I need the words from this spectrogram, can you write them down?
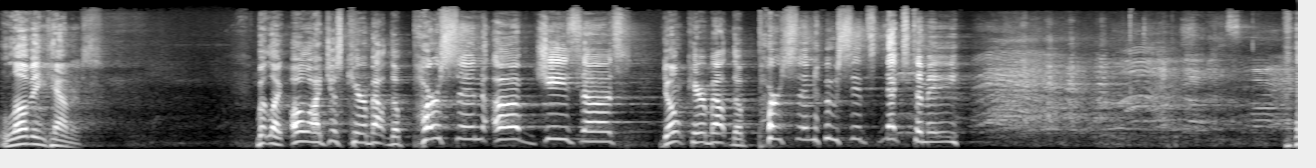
love encounters. But, like, oh, I just care about the person of Jesus. Don't care about the person who sits next to me.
